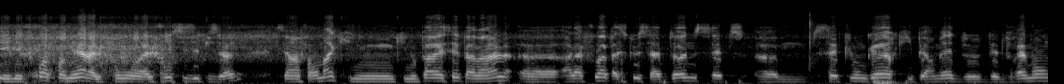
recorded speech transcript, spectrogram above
et les trois premières elles font, elles font six épisodes. C'est un format qui nous, qui nous paraissait pas mal, à la fois parce que ça donne cette, cette longueur qui permet de- d'être vraiment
